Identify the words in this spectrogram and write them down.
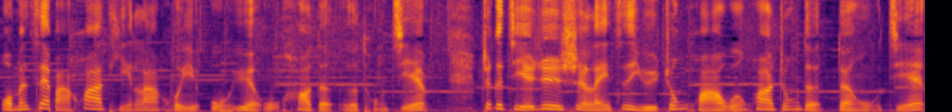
我们再把话题拉回五月五号的儿童节，这个节日是来自于中华文化中的端午节，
